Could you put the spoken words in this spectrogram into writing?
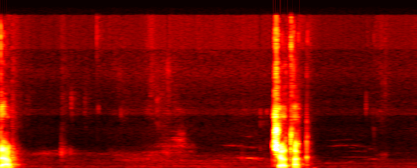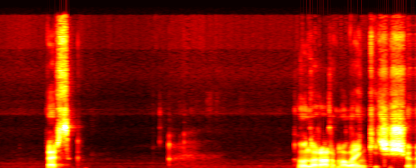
Да? Чо так? Персик. Гонорар маленький чи що?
